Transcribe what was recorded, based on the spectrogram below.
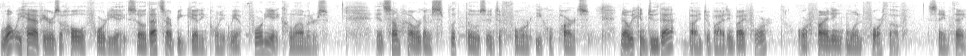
what we have here is a whole of 48. So that's our beginning point. We have 48 kilometers. And somehow we're going to split those into four equal parts. Now we can do that by dividing by 4 or finding one-fourth of. Same thing.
